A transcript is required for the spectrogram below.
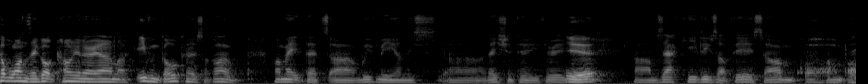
couple ones they got coming around. Like even Gold Coast. Like I have my mate that's um, with me on this uh, Nation 33. Yeah. Um, Zach, he lives up there, so I'm, Oh, I'm I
